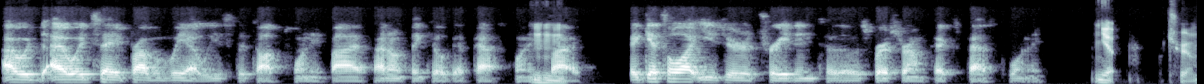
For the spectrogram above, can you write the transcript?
I would I would say probably at least the top 25. I don't think he'll get past 25. Mm-hmm. It gets a lot easier to trade into those first round picks past 20. Yep, True.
